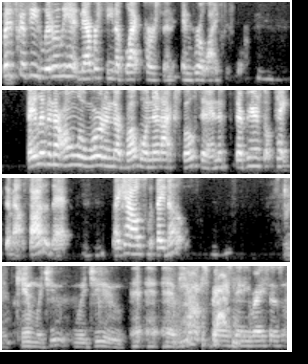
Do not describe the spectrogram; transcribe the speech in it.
But it's because he literally had never seen a black person in real life before. They live in their own little world in their bubble and they're not exposed to that. And if their parents don't take them outside of that, Mhm. like how else would they know? Kim, would you would you ha- ha- have you experienced any racism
